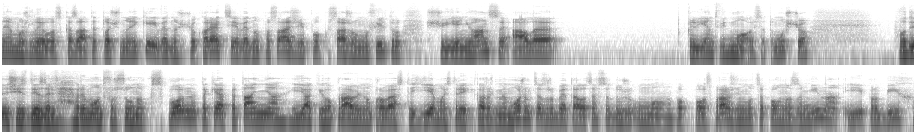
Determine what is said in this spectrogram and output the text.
неможливо сказати точно який. Видно, що корекція, видно по сажі, по сажовому фільтру, що є нюанси, але клієнт відмовився, тому що в 1,6 дизель ремонт форсунок спорне таке питання, як його правильно провести. Є майстри, які кажуть, ми можемо це зробити, але це все дуже умовно. По, по справжньому це повна заміна і пробіг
